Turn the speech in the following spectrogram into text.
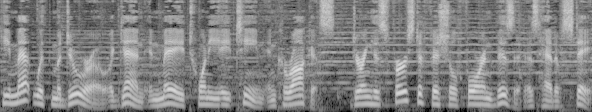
He met with Maduro again in May 2018 in Caracas, during his first official foreign visit as head of state.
